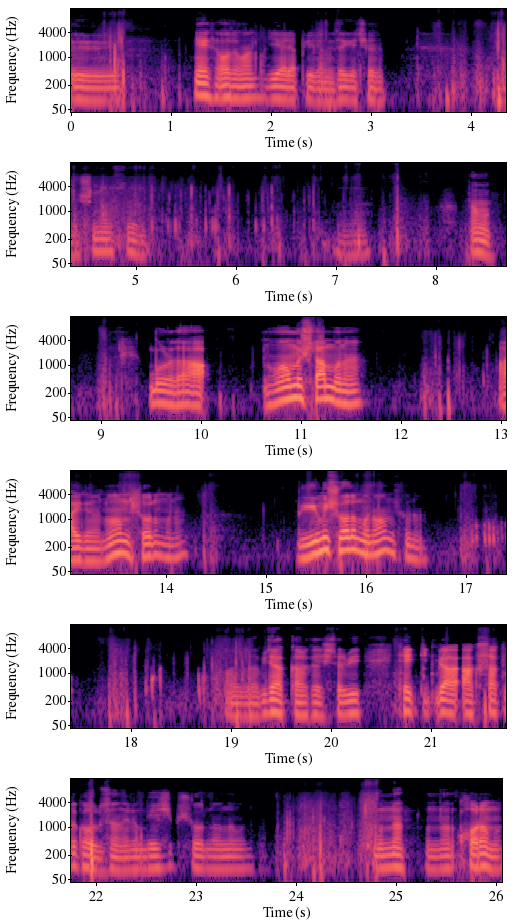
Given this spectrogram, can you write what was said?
Ee, neyse o zaman diğer yapı geçelim. Şunları silelim. Ee, tamam. Burada ne olmuş lan buna? Hayda ne olmuş oğlum buna? Büyümüş oğlum bu ne olmuş buna? Hayda bir dakika arkadaşlar bir teknik bir aksaklık oldu sanırım. Değişik bir şey oldu anlamadım. Bundan bundan koro mu?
